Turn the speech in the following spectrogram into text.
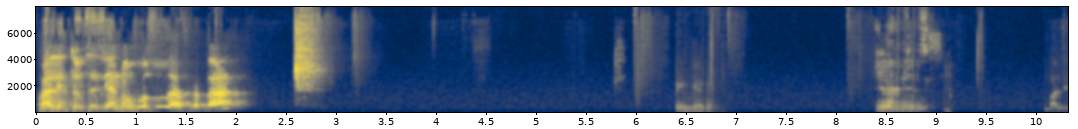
Vale, entonces ya no hubo dudas, ¿verdad? Gracias. Vale.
